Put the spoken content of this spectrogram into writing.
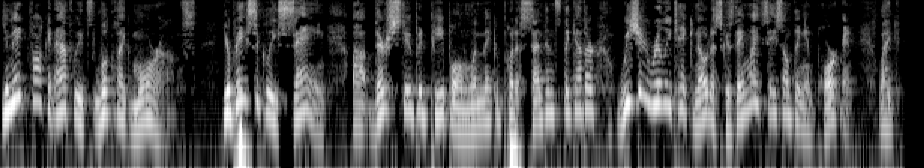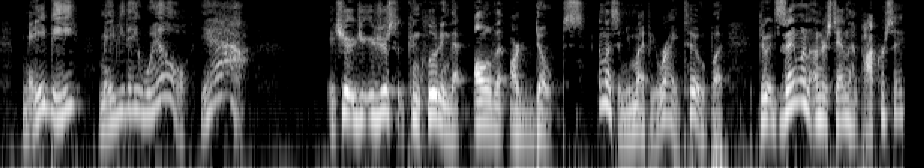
you make fucking athletes look like morons. You're basically saying uh, they're stupid people, and when they can put a sentence together, we should really take notice because they might say something important. Like maybe, maybe they will. Yeah. It's you're, you're just concluding that all of them are dopes. And listen, you might be right too, but do, does anyone understand the hypocrisy?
